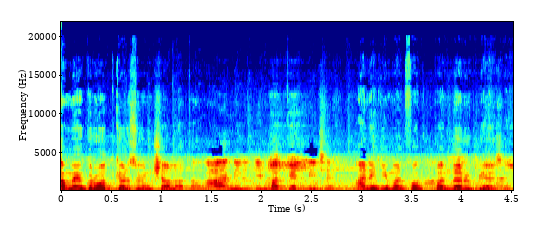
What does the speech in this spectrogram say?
અમે ગ્રોથ કરશું ઇન્શાલ્લાહ તાala આની કિંમત કેટલી છે? આની કિંમત ફક્ત પંદર રૂપિયા છે.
